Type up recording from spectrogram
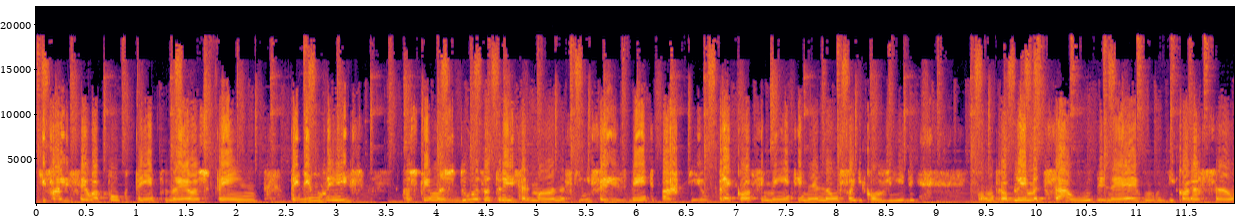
que faleceu há pouco tempo, né? Eu acho que tem, tem um mês, acho que tem umas duas ou três semanas, que infelizmente partiu precocemente, né? Não foi de Covid, foi um problema de saúde, né? De coração.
